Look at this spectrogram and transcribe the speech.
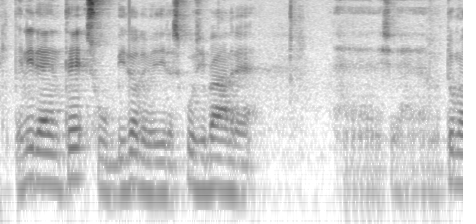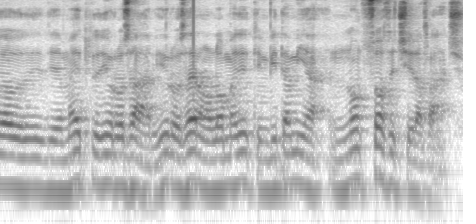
il penitente subito deve dire scusi padre, eh, dice, tu mi hai detto di un rosario, io il rosario non l'ho mai detto in vita mia, non so se ce la faccio.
